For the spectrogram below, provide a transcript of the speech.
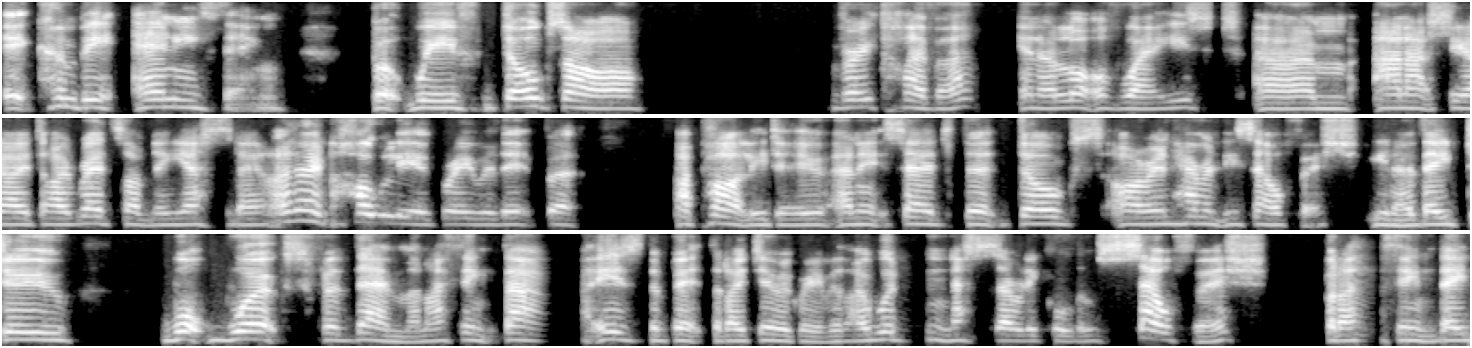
it can be anything but we've dogs are very clever in a lot of ways um, and actually I, I read something yesterday and i don't wholly agree with it but i partly do and it said that dogs are inherently selfish you know they do what works for them. And I think that is the bit that I do agree with. I wouldn't necessarily call them selfish, but I think they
